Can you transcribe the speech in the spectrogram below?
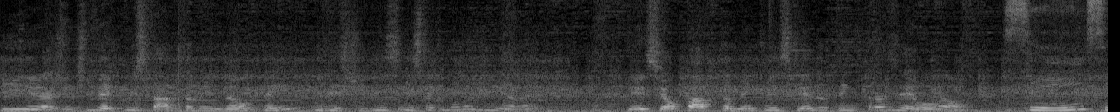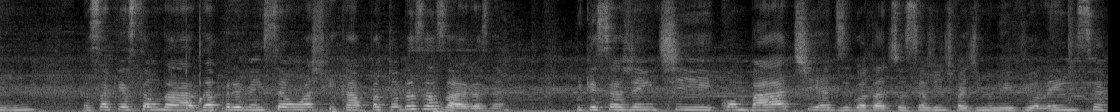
e a gente vê que o Estado também não tem investido em ciência e tecnologia, né? Esse é um papo também que a esquerda tem que trazer, ou não? Sim, sim. Essa questão da, da prevenção, acho que cabe para todas as áreas, né? Porque se a gente combate a desigualdade social, a gente vai diminuir violência.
